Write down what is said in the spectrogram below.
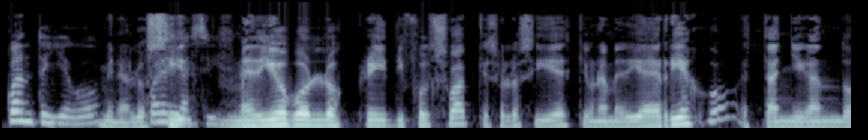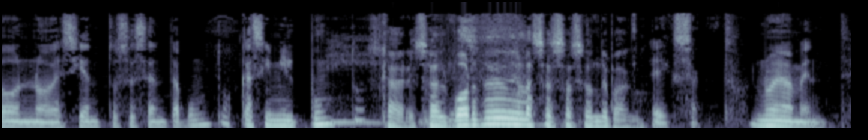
¿Cuánto llegó? Mira, los ¿Cuál es la medido por los Credit Default Swap, que son los CDS, que es una medida de riesgo, están llegando 960 puntos, casi 1000 puntos. Claro, es al borde de la cesación de pago. Exacto, nuevamente.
